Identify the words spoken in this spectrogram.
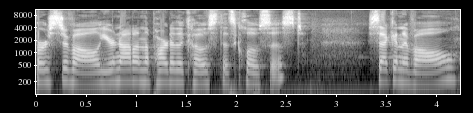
First of all, you're not on the part of the coast that's closest. Second of all,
